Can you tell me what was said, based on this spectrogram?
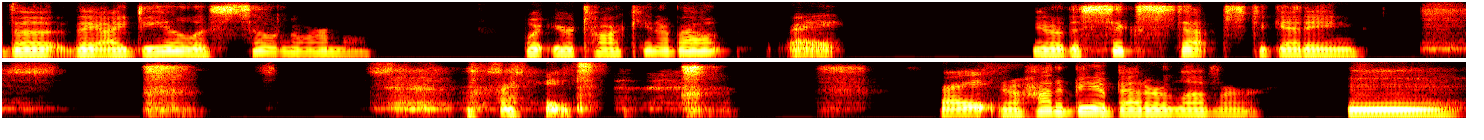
the the ideal is so normal. What you're talking about. Right. You know, the six steps to getting right. Right. You know, how to be a better lover. Mm.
